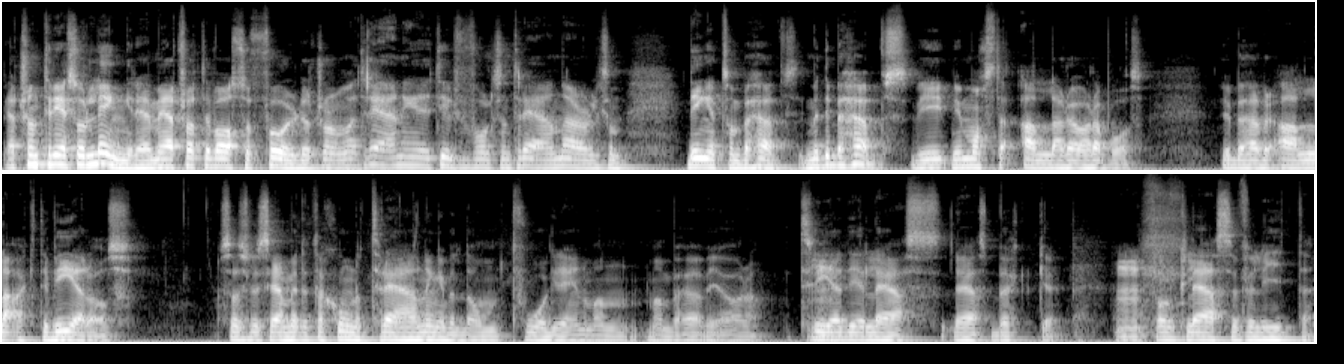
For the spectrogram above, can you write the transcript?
Jag tror inte det är så längre, men jag tror att det var så förr. Då tror de att träning är till för folk som tränar. Och liksom, det är inget som behövs. Men det behövs. Vi, vi måste alla röra på oss. Vi behöver alla aktivera oss. Så jag skulle säga meditation och träning är väl de två grejerna man, man behöver göra. Tredje, läs, läs böcker. Mm. Folk läser för lite.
